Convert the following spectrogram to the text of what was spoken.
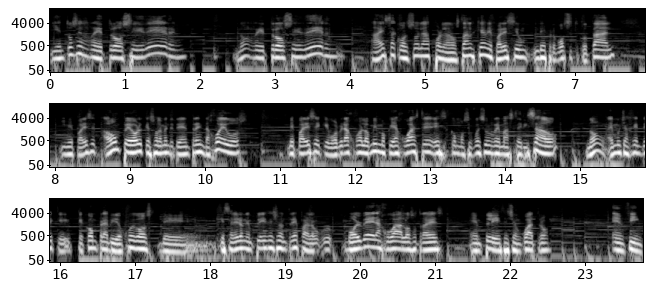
Y entonces retroceder, ¿no? Retroceder a esa consola por la nostalgia me parece un despropósito total. Y me parece aún peor que solamente tener 30 juegos. Me parece que volver a jugar lo mismo que ya jugaste es como si fuese un remasterizado, ¿no? Hay mucha gente que, que compra videojuegos de que salieron en PlayStation 3 para volver a jugarlos otra vez en PlayStation 4. En fin,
